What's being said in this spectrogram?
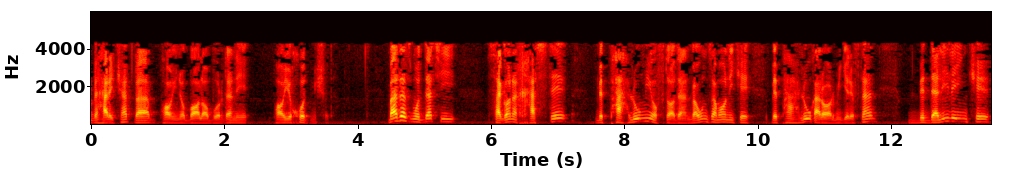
به حرکت و پایین و بالا بردن پای خود می شدن. بعد از مدتی سگان خسته به پهلو می افتادن و اون زمانی که به پهلو قرار می گرفتن به دلیل اینکه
